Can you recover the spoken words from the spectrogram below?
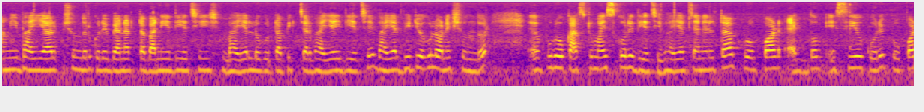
আমি ভাইয়ার সুন্দর করে ব্যানারটা বানিয়ে দিয়েছি, ভাইয়ার লোগোটা পিকচার ভাইয়াই দিয়েছে। ভাইয়ার ভিডিওগুলো অনেক সুন্দর। পুরো কাস্টমাইজ করে দিয়েছি। ভাইয়ার চ্যানেলটা প্রপার একদম এসিও করে প্রপার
